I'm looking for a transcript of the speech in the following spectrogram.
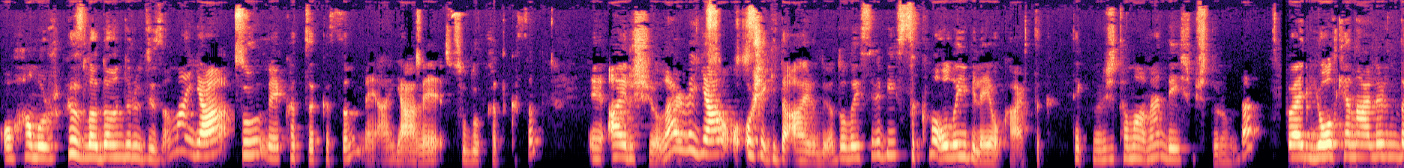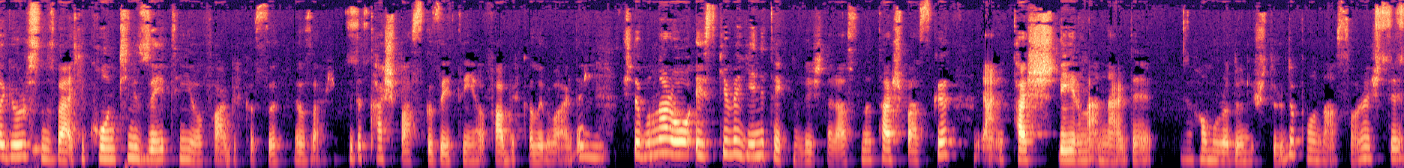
O hamur hızla döndürüldüğü zaman yağ, su ve katı kısım veya yağ ve sulu katı kısım e, ayrışıyorlar ve yağ o, o şekilde ayrılıyor. Dolayısıyla bir sıkma olayı bile yok artık. Teknoloji tamamen değişmiş durumda. Böyle yol kenarlarında görürsünüz belki kontinu zeytinyağı fabrikası yazar. Bir de taş baskı zeytinyağı fabrikaları vardır. Hmm. İşte bunlar o eski ve yeni teknolojiler aslında. Taş baskı yani taş değirmenlerde hamura dönüştürülüp ondan sonra işte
